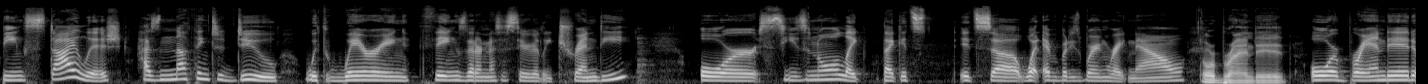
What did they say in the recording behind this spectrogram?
Being stylish has nothing to do with wearing things that are necessarily trendy or seasonal like like it's it's uh, what everybody's wearing right now. Or branded. or branded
